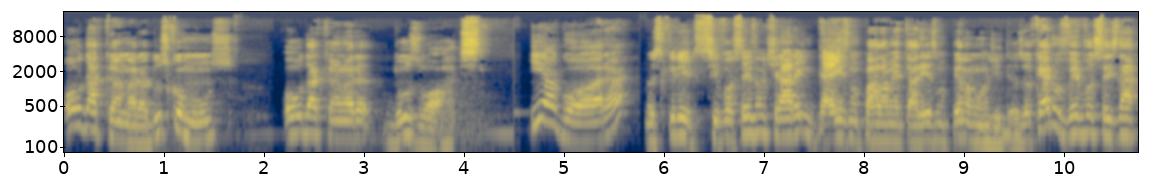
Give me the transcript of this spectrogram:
Ou da Câmara dos Comuns ou da Câmara dos Lords. E agora, meus queridos, se vocês não tirarem 10 no parlamentarismo, pelo amor de Deus, eu quero ver vocês na,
